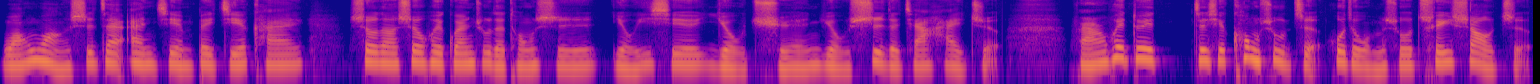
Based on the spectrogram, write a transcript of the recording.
往往是在案件被揭开、受到社会关注的同时，有一些有权有势的加害者，反而会对。这些控诉者或者我们说吹哨者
